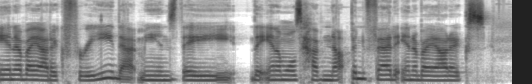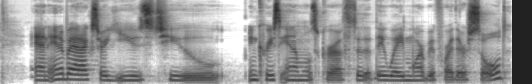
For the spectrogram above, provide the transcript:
antibiotic free, that means they the animals have not been fed antibiotics and antibiotics are used to increase animals' growth so that they weigh more before they're sold.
